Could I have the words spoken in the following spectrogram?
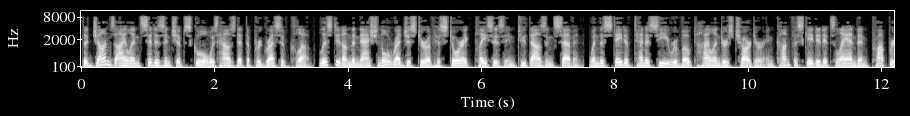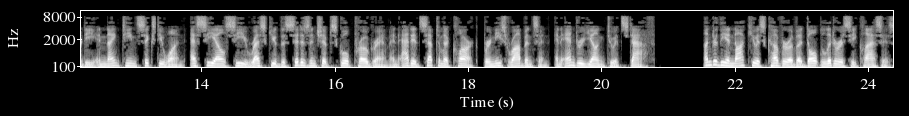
The Johns Island Citizenship School was housed at the Progressive Club, listed on the National Register of Historic Places in 2007. When the state of Tennessee revoked Highlander's charter and confiscated its land and property in 1961, SCLC rescued the Citizenship School program and added Septima Clark, Bernice Robinson, and Andrew Young to its staff. Under the innocuous cover of adult literacy classes,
